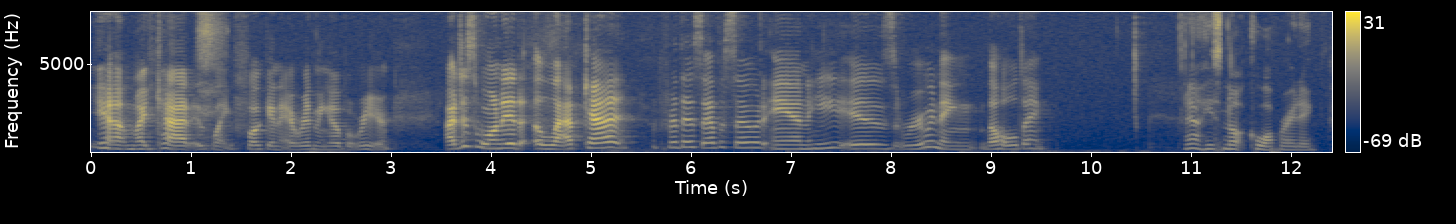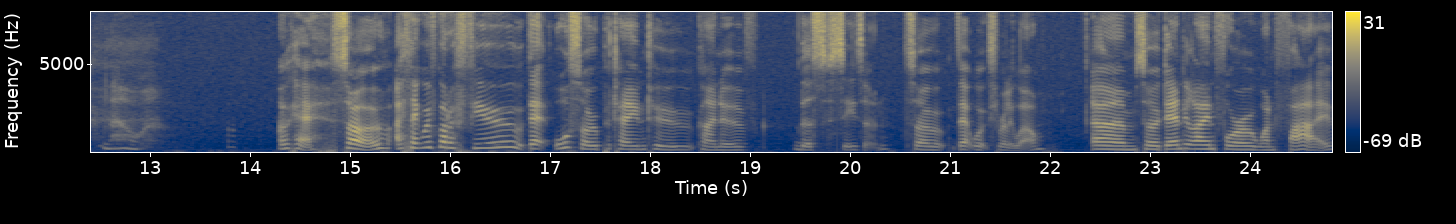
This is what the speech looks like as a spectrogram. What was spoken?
Yeah, my cat is like fucking everything up over here. I just wanted a lap cat for this episode, and he is ruining the whole thing. yeah, he's not cooperating. No. Okay, so I think we've got a few that also pertain to kind of this season. So that works really well. Um, so Dandelion 4015,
